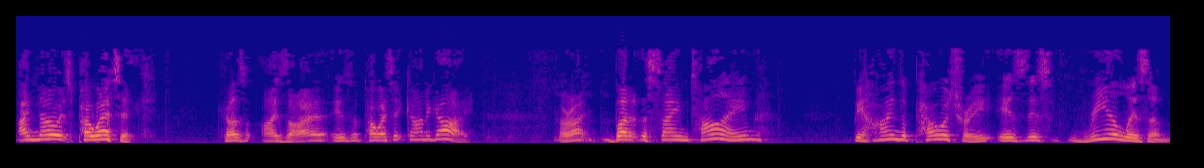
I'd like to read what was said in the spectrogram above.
I know it's poetic, because Isaiah is a poetic kind of guy. All right? But at the same time, behind the poetry is this realism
